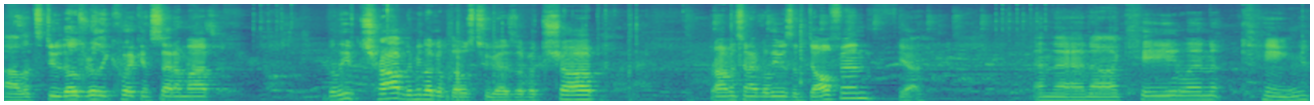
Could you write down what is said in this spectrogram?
Uh, let's do those really quick and set them up. I believe Chop, let me look up those two guys. But Chop, Robinson, I believe, is a Dolphin. Yeah. And then uh, Kalen King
